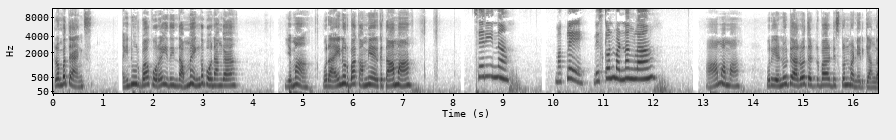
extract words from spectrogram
ரொம்ப தேங்க்ஸ் ஐநூறுரூபா குறை இது இந்த அம்மா எங்க போனாங்க? ஏம்மா ஒரு ஐநூறுரூபா கம்மியா இருக்கு. தாமா சரி அண்ணா மக்களே டிஸ்கவுண்ட் பண்ணாங்களா? ஆமாம்மா. ஒரு எண்ணூற்றி அறுபத்தெட்டு ரூபாய் டிஸ்கவுண்ட் பண்ணியிருக்காங்க.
